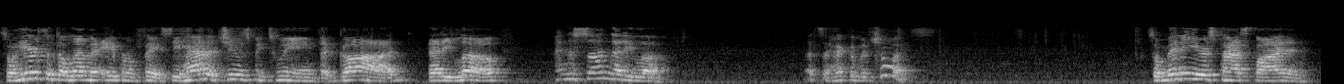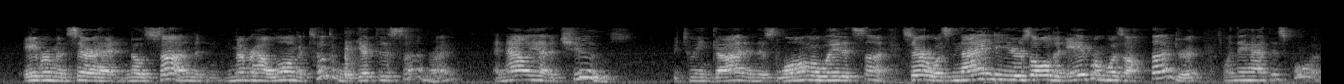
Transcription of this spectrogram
So here's the dilemma Abram faced. He had to choose between the God that he loved and the son that he loved. That's a heck of a choice. So many years passed by, and Abram and Sarah had no son. Remember how long it took him to get this son, right? And now he had to choose between God and this long-awaited son. Sarah was 90 years old, and Abram was 100 when they had this boy.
